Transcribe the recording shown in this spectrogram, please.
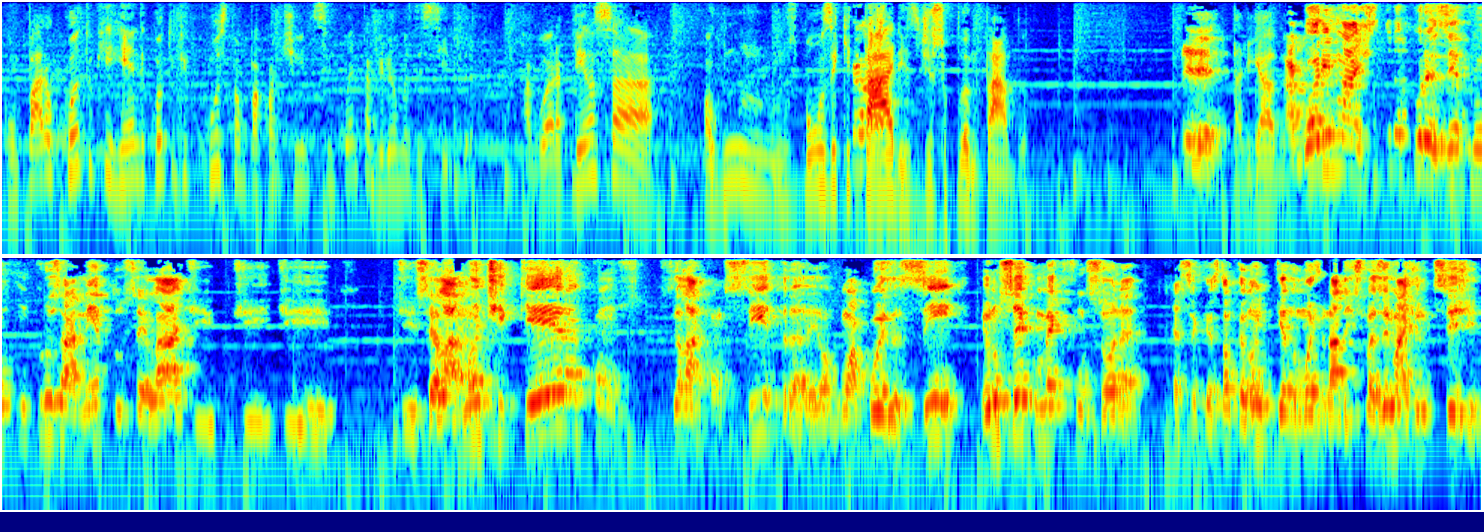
Compara o quanto que rende, quanto que custa um pacotinho de 50 gramas de citra. Agora pensa alguns bons hectares disso plantado, É, tá ligado? Agora imagina, por exemplo, um cruzamento, sei lá, de, de, de, de, sei lá, mantiqueira com, sei lá, com citra, alguma coisa assim. Eu não sei como é que funciona essa questão, porque eu não entendo, não manjo nada disso, mas eu imagino que seja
